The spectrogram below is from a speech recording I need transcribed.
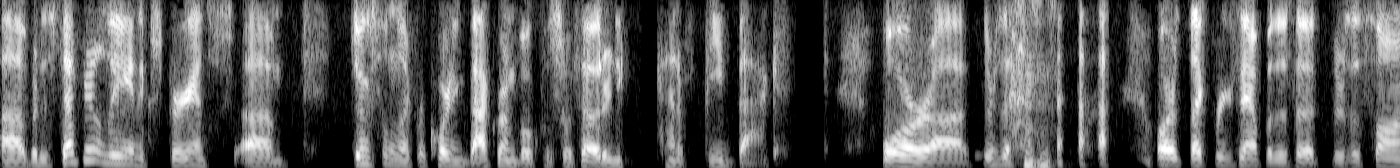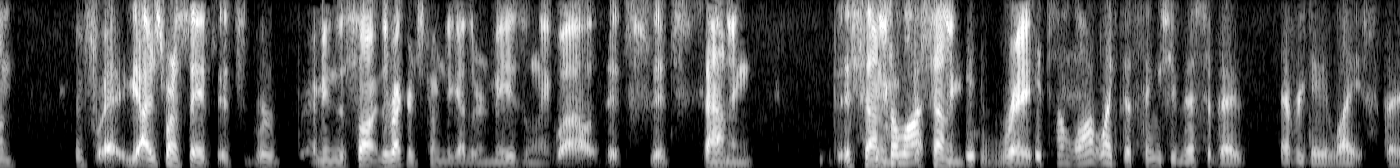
Uh, but it's definitely an experience um, doing something like recording background vocals without any kind of feedback. Or uh, there's a or it's like for example there's a there's a song. If, I just want to say it's, it's we're I mean the song the record's coming together amazingly well. It's it's sounding it's sounding It's a lot- it's sounding it- great. It's a lot like the things you miss about everyday life, but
